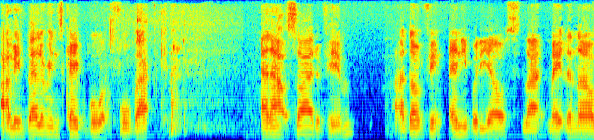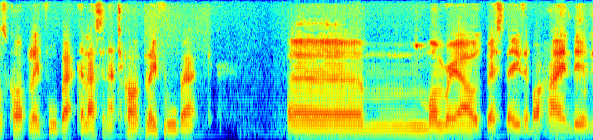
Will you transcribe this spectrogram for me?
I mean, Bellerin's capable at fullback, and outside of him, I don't think anybody else like Maitland Niles can't play fullback. Kolasinac can't play fullback. Um, Monreal's best days are behind him.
